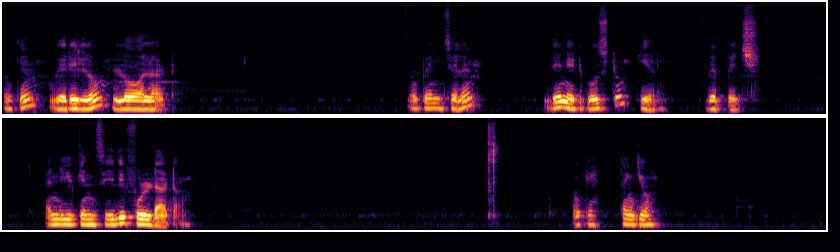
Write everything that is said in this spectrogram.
okay very low low alert open saline then it goes to here web page. And you can see the full data. Okay thank you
